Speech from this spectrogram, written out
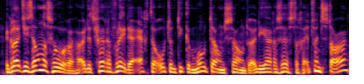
Ik laat je iets anders horen uit het verre verleden. Echte authentieke Motown sound uit de jaren 60. Edwin Starr.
